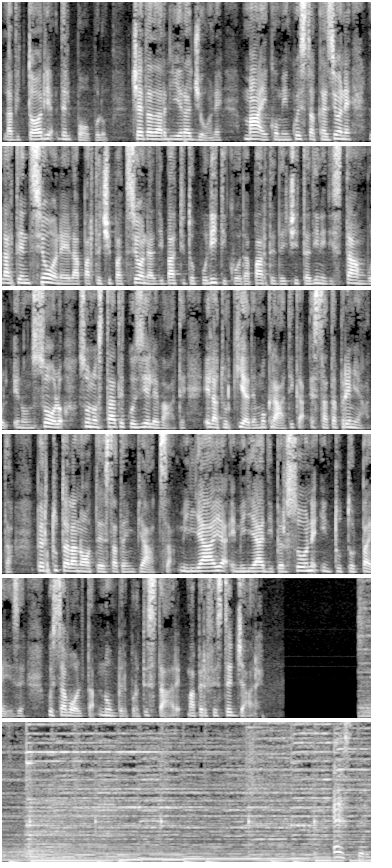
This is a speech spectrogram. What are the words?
La vittoria del popolo. C'è da dargli ragione. Mai come in questa occasione l'attenzione e la partecipazione al dibattito politico da parte dei cittadini di Istanbul e non solo sono state così elevate e la Turchia democratica è stata premiata. Per tutta la notte è stata in piazza migliaia e migliaia di persone in tutto il paese, questa volta non per protestare ma per festeggiare. Esteri,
